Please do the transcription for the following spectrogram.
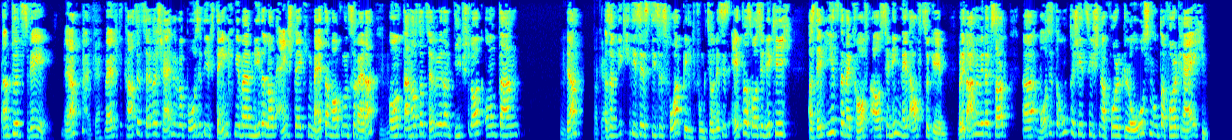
Dann tut's weh. Ja, okay. weil du kannst jetzt selber schreiben über positiv denken, über Niederlagen einstecken, weitermachen und so weiter. Mhm. Und dann hast du halt selber wieder einen Tiefschlag und dann, mhm. ja, okay. also wirklich dieses, dieses Vorbildfunktion, das ist etwas, was ich wirklich, aus dem ich jetzt einmal Kraft ausnehme, nicht aufzugeben. Weil ich habe einmal wieder gesagt, was ist der Unterschied zwischen erfolglosen und erfolgreichen?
